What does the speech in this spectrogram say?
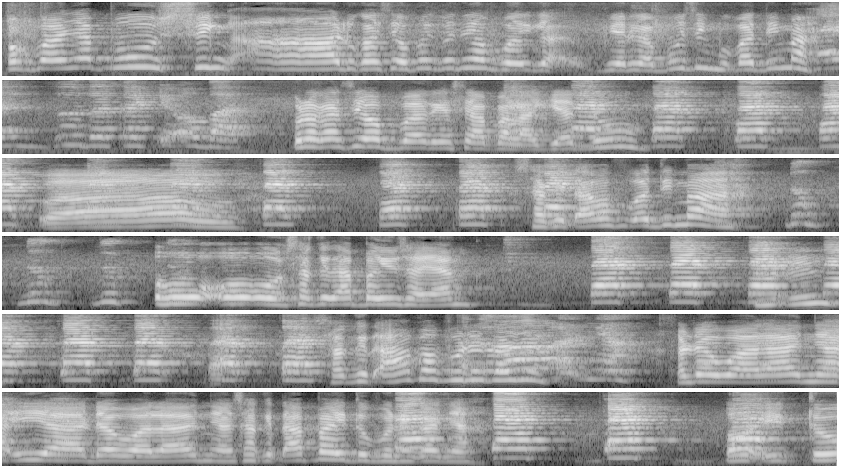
Oh kepalanya pusing. Aduh kasih obat Fatima buat gak, biar gak pusing Bu Fatima. Udah kasih obat. Udah kasih obat kasih apa lagi tep, Wow. Sakit apa Bu Fatima? Oh oh oh sakit apa yuk sayang? tep, tep. Sakit apa bonekanya? Ada walanya, iya ada walanya. Sakit apa itu bonekanya? Oh itu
